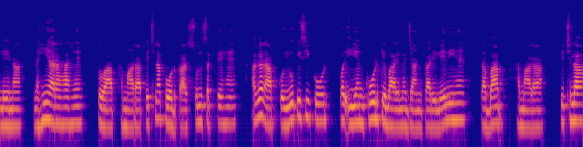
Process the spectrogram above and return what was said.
लेना नहीं आ रहा है तो आप हमारा पिछला पॉडकास्ट सुन सकते हैं। अगर आपको यू पी सी कोड और ई एन कोड के बारे में जानकारी लेनी है, तब आप हमारा पिछला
